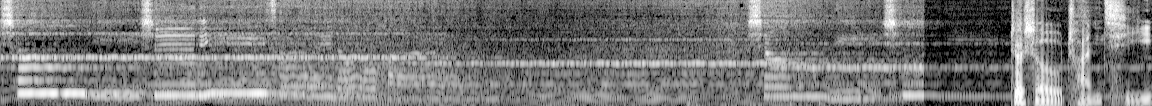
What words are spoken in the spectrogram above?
想你时，你在脑海；这首《传奇》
